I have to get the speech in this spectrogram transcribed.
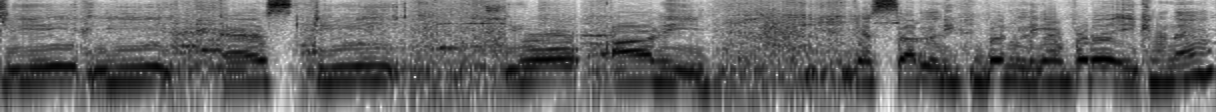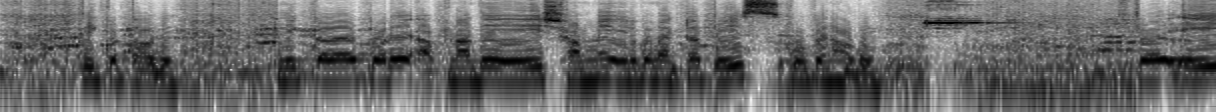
G E S T U R E gesture লিখবেন। লেখার পরে এইখানে ক্লিক করতে হবে। ক্লিক করার পরে আপনাদের এই সামনে এরকম একটা পেজ ওপেন হবে। তো এই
